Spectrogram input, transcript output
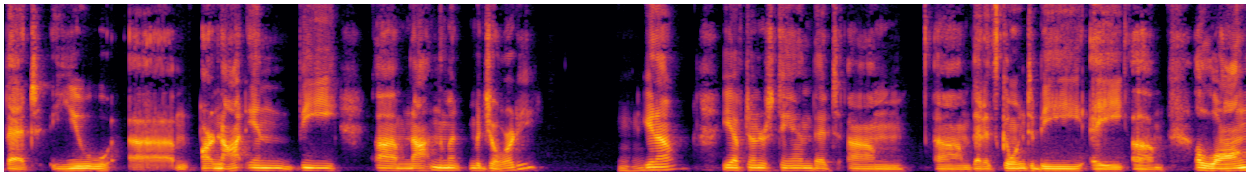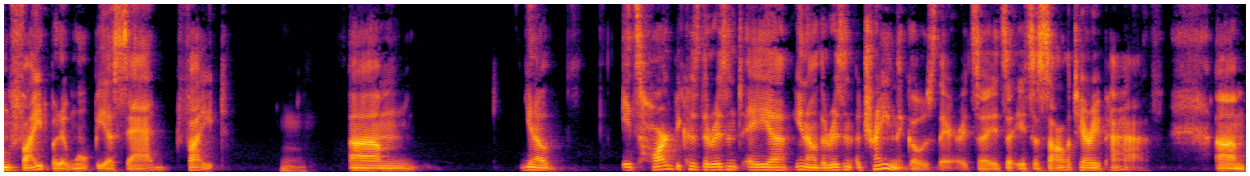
that you um, are not in the um, not in the ma- majority Mm-hmm. you know you have to understand that um, um, that it's going to be a um, a long fight but it won't be a sad fight Hmm. um, you know, it's hard because there isn't a uh, you know there isn't a train that goes there. It's a it's a it's a solitary path, um,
